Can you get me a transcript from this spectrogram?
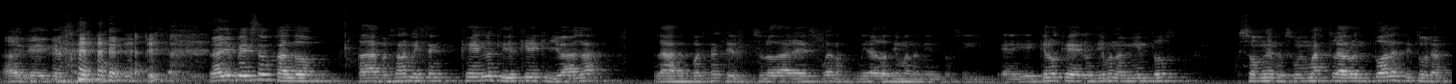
Ok, ok. no, yo pienso cuando, cuando las personas me dicen qué es lo que Dios quiere que yo haga, la respuesta que suelo dar es, bueno, mira los diez mandamientos. Y eh, creo que los diez mandamientos son el resumen más claro en toda la escritura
